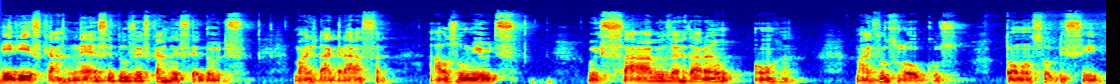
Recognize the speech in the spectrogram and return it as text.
ele escarnece dos escarnecedores, mas dá graça aos humildes. Os sábios herdarão honra, mas os loucos tomam sobre si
